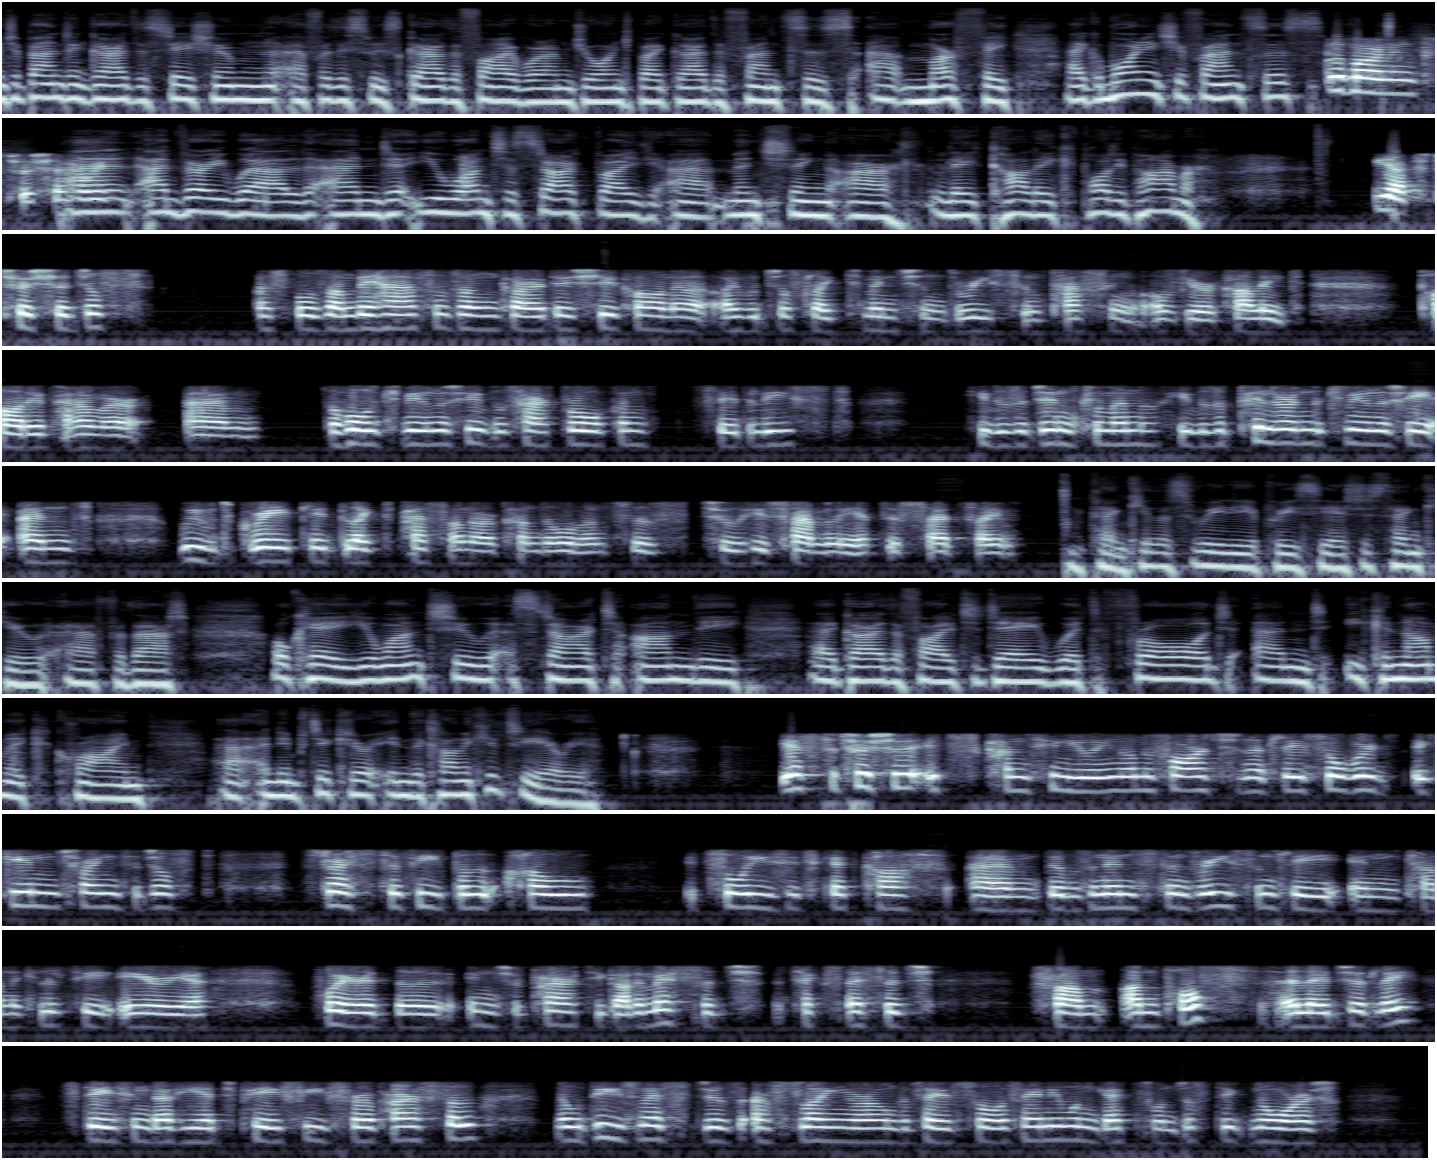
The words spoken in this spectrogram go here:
Going to Bandon Garda Station uh, for this week's Garda File, where I'm joined by Garda Francis uh, Murphy. Uh, good morning to you, Francis. Good morning, Patricia. How and, I'm very well. And uh, you want to start by uh, mentioning our late colleague, Paddy Palmer. Yeah, Patricia, just I suppose on behalf of Garda Síochána, I would just like to mention the recent passing of your colleague, Paddy Palmer. Um, the whole community was heartbroken, to say the least. He was a gentleman, he was a pillar in the community, and we would greatly like to pass on our condolences to his family at this sad time. Thank you. That's really appreciated. Thank you uh, for that. Okay, you want to start on the uh, Garda file today with fraud and economic crime, uh, and in particular in the Clonakilty area. Yes, Patricia, it's continuing, unfortunately. So we're again trying to just stress to people how it's so easy to get caught. Um, there was an incident recently in Clonakilty area where the injured party got a message, a text message from An Post, allegedly, stating that he had to pay a fee for a parcel. Now, these messages are flying around the place, so if anyone gets one, just ignore it.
